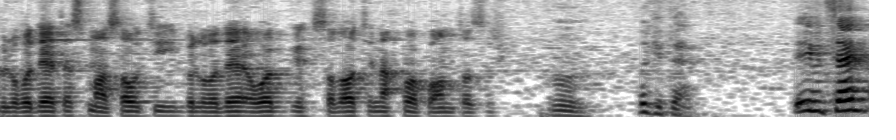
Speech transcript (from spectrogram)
بالغداء تسمع صوتي بالغداء أوجه صلاتي نحوك وأنتظر Mm. Look at that. David said,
